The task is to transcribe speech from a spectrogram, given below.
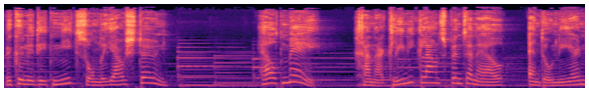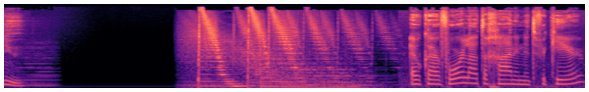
We kunnen dit niet zonder jouw steun. Help mee. Ga naar cliniclowns.nl en doneer nu. Elkaar voor laten gaan in het verkeer.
